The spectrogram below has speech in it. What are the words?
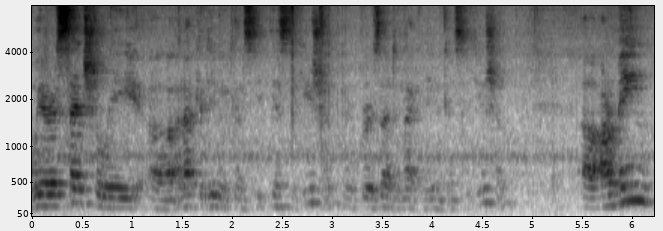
we are essentially uh, an academic institution, we represent an academic institution, uh, our main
